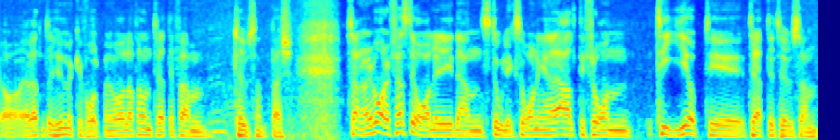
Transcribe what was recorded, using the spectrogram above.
ja, jag vet inte hur mycket folk, men det var i alla fall 35 000 pers. Sen har det varit festivaler i den storleksordningen, allt ifrån 10 upp till 30 000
